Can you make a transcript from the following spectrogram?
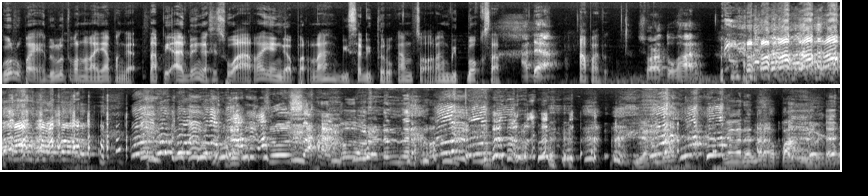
gue lupa ya, dulu tuh pernah nanya apa enggak. Tapi ada nggak sih suara yang nggak pernah bisa ditirukan seorang beatboxer? Ada Apa tuh? suara Tuhan. Susah, gue gak pernah denger. yang ada yang ada ntar kepanggil gitu.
